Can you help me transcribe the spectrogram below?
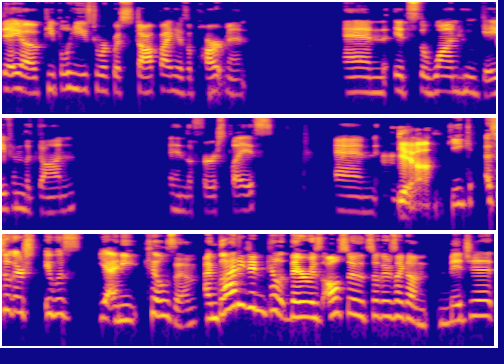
day of people he used to work with stop by his apartment, and it's the one who gave him the gun in the first place, and Yeah, he so there's it was yeah and he kills him. I'm glad he didn't kill it there was also so there's like a midget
